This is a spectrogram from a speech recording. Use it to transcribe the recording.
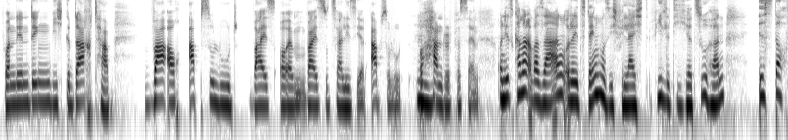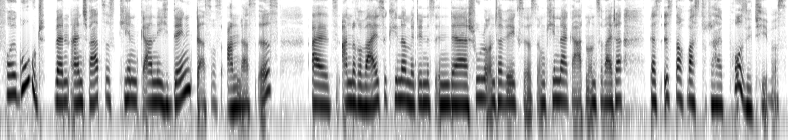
von den Dingen, die ich gedacht habe, war auch absolut weiß, ähm, weiß sozialisiert. Absolut. 100 hm. Prozent. Und jetzt kann man aber sagen, oder jetzt denken sich vielleicht viele, die hier zuhören, ist doch voll gut, wenn ein schwarzes Kind gar nicht denkt, dass es anders ist als andere weiße Kinder, mit denen es in der Schule unterwegs ist, im Kindergarten und so weiter. Das ist doch was total Positives.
